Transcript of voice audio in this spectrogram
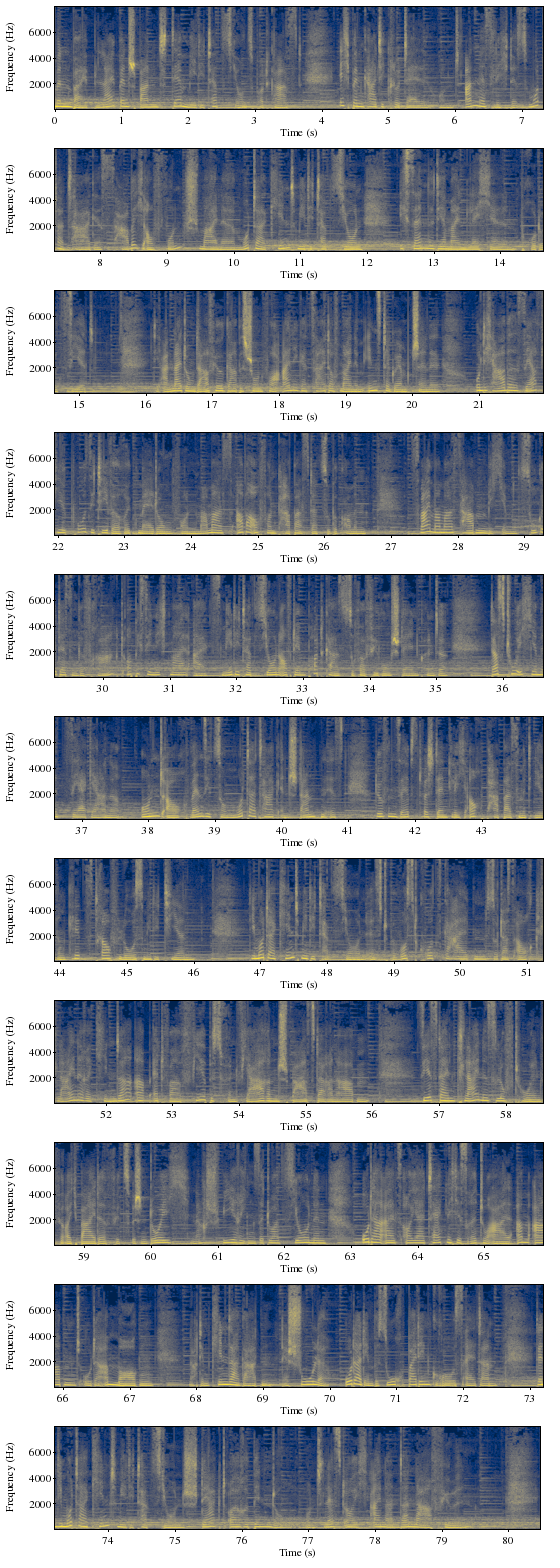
willkommen bei Bleib entspannt, der Meditationspodcast. Ich bin Kati Claudel und anlässlich des Muttertages habe ich auf Wunsch meine Mutter-Kind-Meditation Ich sende dir mein Lächeln produziert. Die Anleitung dafür gab es schon vor einiger Zeit auf meinem Instagram-Channel und ich habe sehr viel positive Rückmeldungen von Mamas, aber auch von Papas dazu bekommen. Zwei Mamas haben mich im Zuge dessen gefragt, ob ich sie nicht mal als Meditation auf dem Podcast zur Verfügung stellen könnte. Das tue ich hiermit sehr gerne. Und auch wenn sie zum Muttertag entstanden ist, dürfen selbstverständlich auch Papas mit ihren Kids drauf los meditieren. Die Mutter-Kind-Meditation ist bewusst kurz gehalten, sodass auch kleinere Kinder ab etwa vier bis fünf Jahren Spaß daran haben. Sie ist ein kleines Luftholen für euch beide, für zwischendurch, nach schwierigen Situationen oder als euer tägliches Ritual am Abend oder am Morgen, nach dem Kindergarten, der Schule oder dem Besuch bei den Großeltern. Denn die Mutter-Kind-Meditation stärkt eure Bindung und lässt euch einander nachfühlen.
